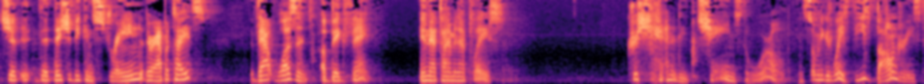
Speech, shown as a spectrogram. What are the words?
should, that they should be constrained, their appetites, that wasn't a big thing in that time, in that place. Christianity changed the world in so many good ways. These boundaries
